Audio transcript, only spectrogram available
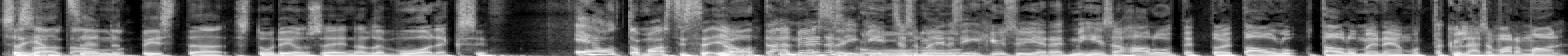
Se Sä saat sen nyt pistää studion seinälle vuodeksi. Ehdottomasti se, joo, mä tänne se meinasinkin kuuluu. itse asiassa, mä meinasinkin kysyä Jere, että mihin sä haluat, että toi taulu, taulu menee, mutta kyllähän se varmaan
